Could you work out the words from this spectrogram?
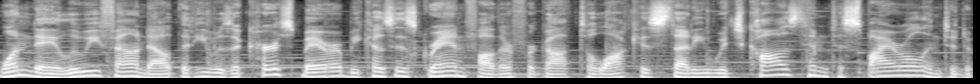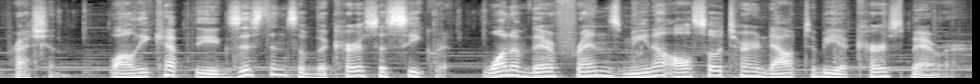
One day Louis found out that he was a curse bearer because his grandfather forgot to lock his study which caused him to spiral into depression. While he kept the existence of the curse a secret, one of their friends Mina also turned out to be a curse bearer.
